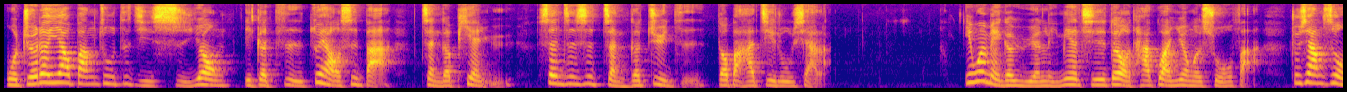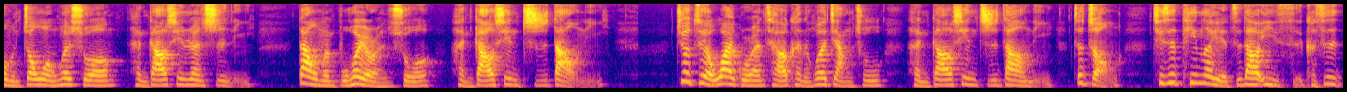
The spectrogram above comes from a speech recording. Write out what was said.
我觉得要帮助自己使用一个字，最好是把整个片语，甚至是整个句子都把它记录下来。因为每个语言里面其实都有它惯用的说法，就像是我们中文会说“很高兴认识你”，但我们不会有人说“很高兴知道你”，就只有外国人才有可能会讲出“很高兴知道你”这种其实听了也知道意思，可是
